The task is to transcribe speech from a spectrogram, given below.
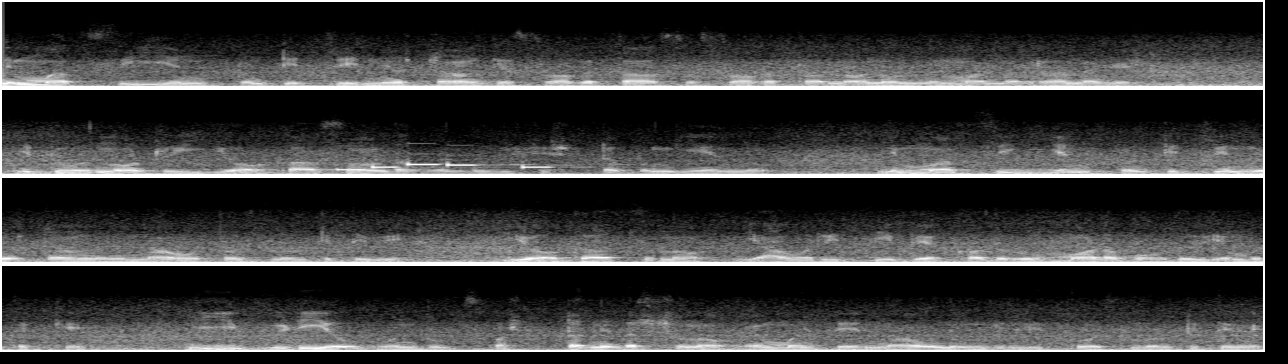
ನಿಮ್ಮ C N twenty three news ಚಾನಲ್ಗೆ ಸ್ವಾಗತ. ಸುಸ್ವಾಗತ. ನಾನು ನಿಮ್ಮ ನಗರ ನಗೇಶ್ ಇದು ನೋಡ್ರಿ, ಯೋಗಾಸನದ ಒಂದು ವಿಶಿಷ್ಟ ಭಂಗಿಯನ್ನು ನಿಮ್ಮ C N twenty three news ಚಾನಲ್ನಲ್ಲಿ ನಾವು ತೋರಿಸಲು ಹೊರಟಿದ್ದೀವಿ. ಯೋಗಾಸನ ಯಾವ ರೀತಿ ಬೇಕಾದರೂ ಮಾಡಬಹುದು ಎಂಬುದಕ್ಕೆ ಈ ವಿಡಿಯೋ ಒಂದು ಸ್ಪಷ್ಟ ನಿದರ್ಶನ ಎಂಬಂತೆ ನಾವು ನಿಮಗಿಲ್ಲಿ ತೋರಿಸಲು ಹೊರಟಿದ್ದೇವೆ.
